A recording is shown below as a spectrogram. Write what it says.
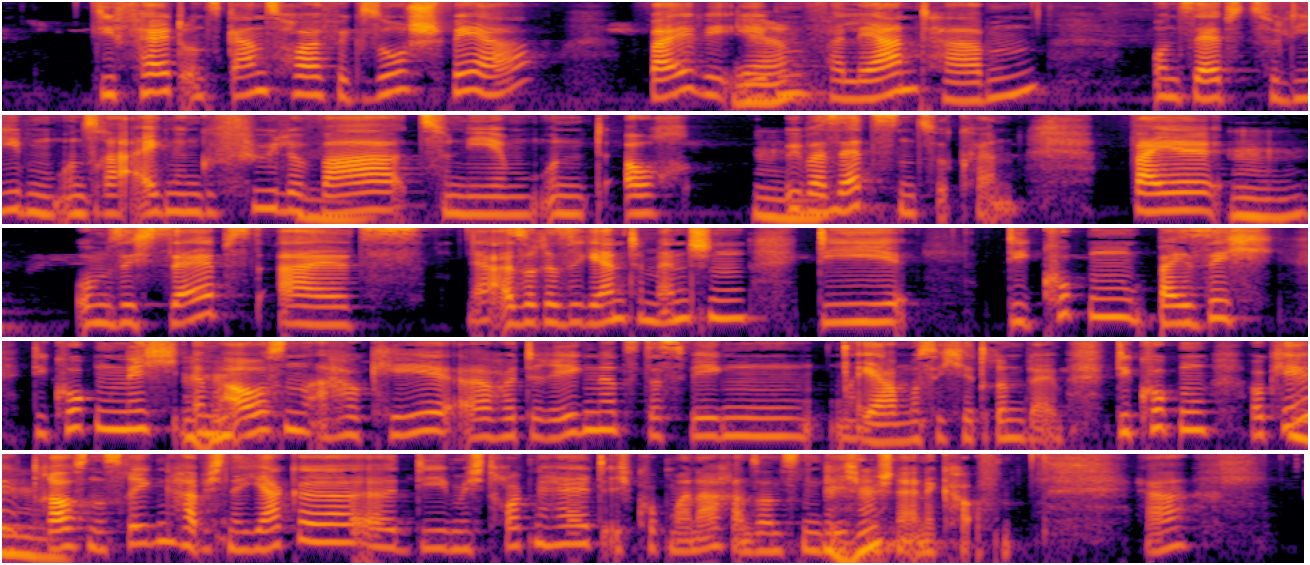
die fällt uns ganz häufig so schwer, weil wir ja. eben verlernt haben, uns selbst zu lieben, unsere eigenen Gefühle mhm. wahrzunehmen und auch mhm. übersetzen zu können. Weil mhm. Um sich selbst als, ja, also resiliente Menschen, die die gucken bei sich. Die gucken nicht mhm. im Außen, ah, okay, äh, heute regnet's, deswegen, ja, muss ich hier drin bleiben. Die gucken, okay, mhm. draußen ist Regen, habe ich eine Jacke, äh, die mich trocken hält, ich guck mal nach, ansonsten gehe ich mhm. mir schnell eine kaufen. Ja.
